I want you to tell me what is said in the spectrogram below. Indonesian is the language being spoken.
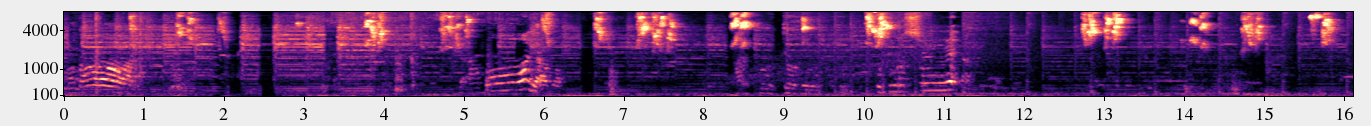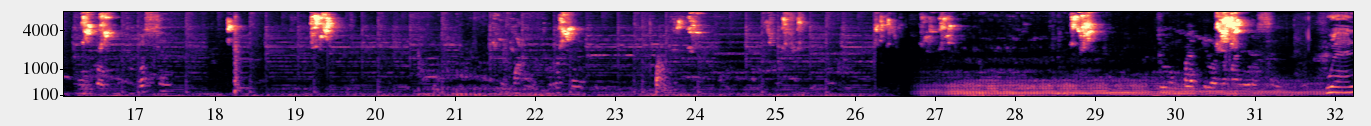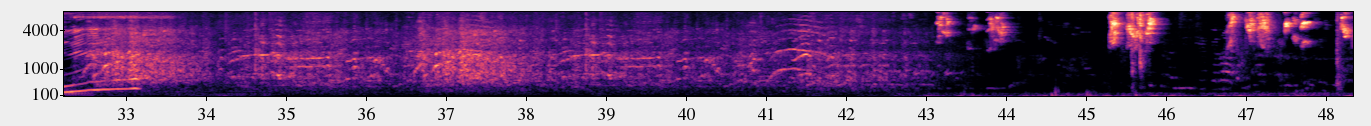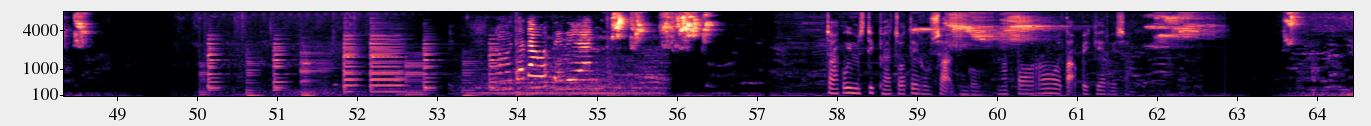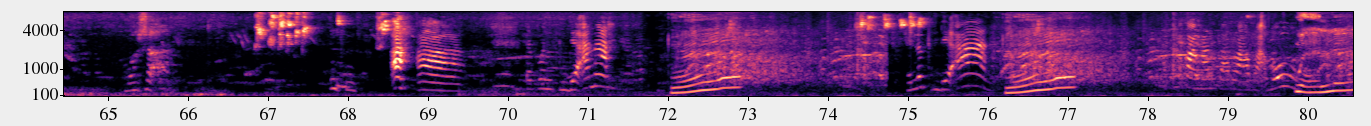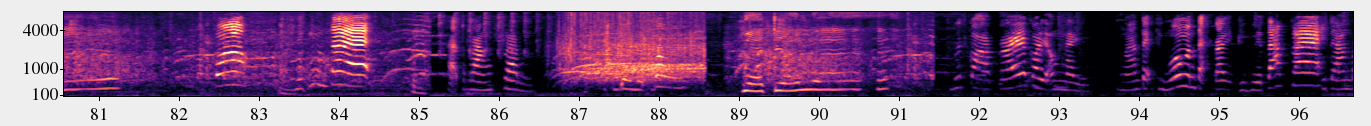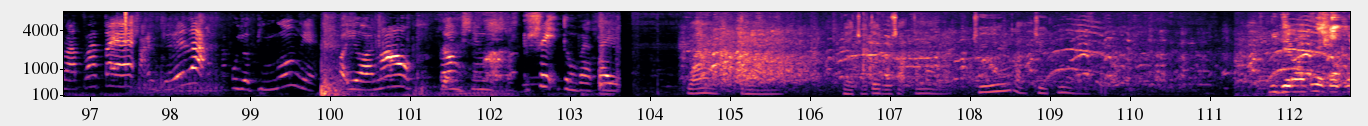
여보 여보 아이고 저기 부끄러시 이거 부끄러시 정말 부끄러시 Walah. Selamat datang Mas Derian. Cah kuwi mesti bacote rusak engko. Ngetoro tak pikir wis. ah. Masa? ah, ah. Telepon gendaan ah. Halo gendaan. Aku kangen karo awakmu. Walah. Apa? Niku entek. Tak transfer. Delok bang. Wadalah. Wis kok akeh kaya ngene. Ngantek bingung kae akeh, ditahan rapat lah aku ya bingung ya. Kok ya ana wong sing sik dompete. Wah, tenang. Rusak tenang. Jur, jur. Nyindir aku apa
